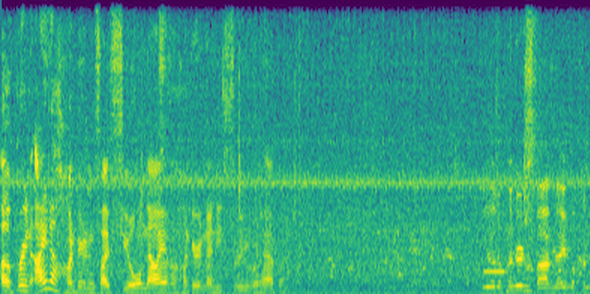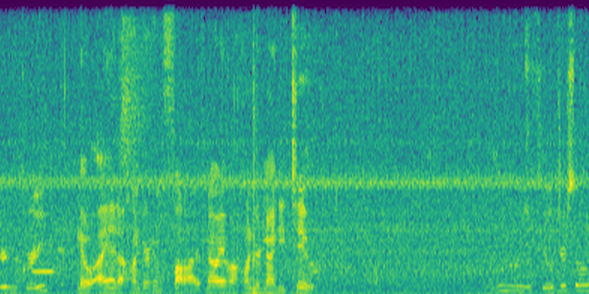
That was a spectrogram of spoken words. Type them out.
Uh, Brain, I had 105 fuel. Now I have 193. What happened? You had 105, now you have 103. No, I had 105. Now I have 192. I don't know, you fueled yourself?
